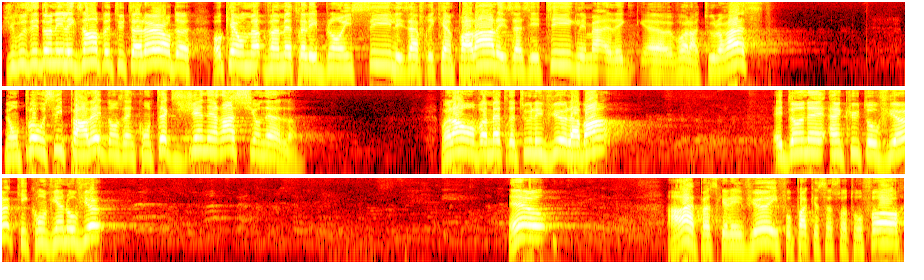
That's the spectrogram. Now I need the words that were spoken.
Je vous ai donné l'exemple tout à l'heure de, OK, on va mettre les Blancs ici, les Africains par là, les Asiatiques, les, euh, voilà, tout le reste. Mais on peut aussi parler dans un contexte générationnel. Voilà, on va mettre tous les vieux là-bas et donner un culte aux vieux qui convient aux vieux. Eh oh! Ah parce que les vieux, il ne faut pas que ce soit trop fort.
